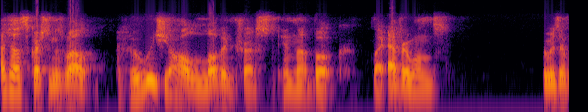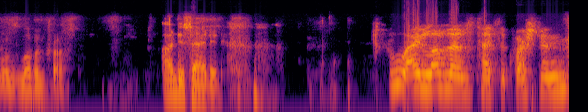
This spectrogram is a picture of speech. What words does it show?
I just ask a question as well. Who was your love interest in that book? Like everyone's. Who was everyone's love interest? Undecided. Ooh, I love those types of questions.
